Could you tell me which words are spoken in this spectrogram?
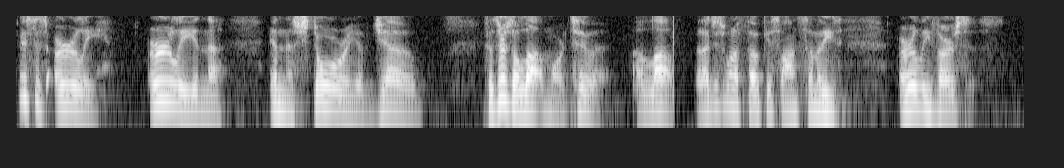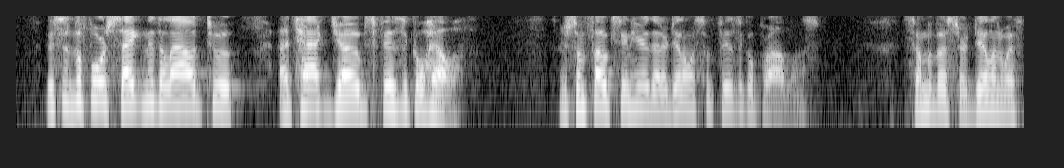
This is early, early in the in the story of Job, because there's a lot more to it, a lot. But I just want to focus on some of these early verses. This is before Satan is allowed to attack Job's physical health. There's some folks in here that are dealing with some physical problems. Some of us are dealing with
